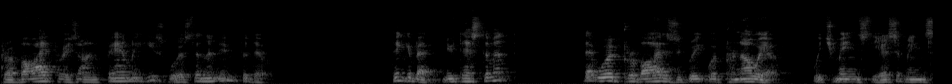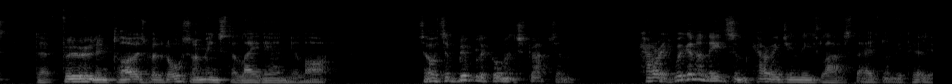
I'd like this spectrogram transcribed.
provide for his own family, he's worse than an infidel. Think about it. New Testament, that word provide is the Greek word pronoia, which means, yes, it means to food and clothes, but it also means to lay down your life. So it's a biblical instruction. Courage. We're going to need some courage in these last days, let me tell you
